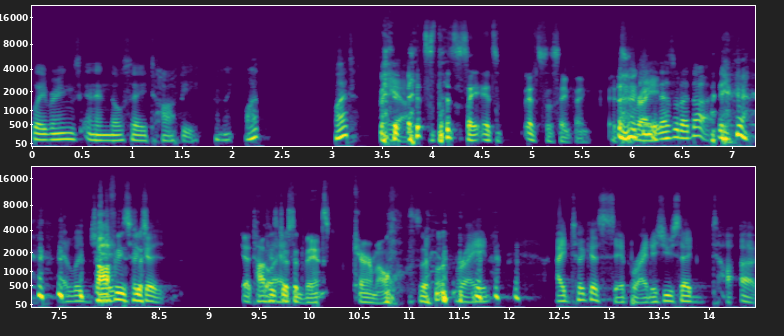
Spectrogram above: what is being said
flavorings, and then they'll say toffee. I'm like, what? What? Yeah. it's the same it's it's the same thing it's, Right. That's what I thought. i legit Toffee's took just- a yeah toffee's just advanced caramel so right i took a sip right as you said to, uh,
